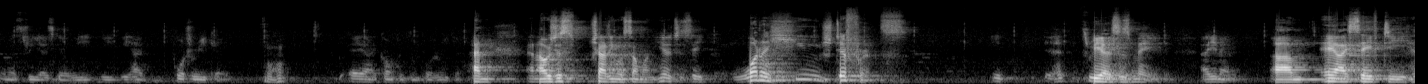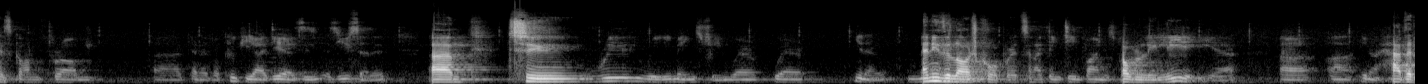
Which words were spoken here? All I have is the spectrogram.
almost three years ago, we, we, we had Puerto Rico. Uh-huh. AI conference in Puerto Rico. And, and I was just chatting with someone here to see what a huge difference it, three years has made. Uh, you know, um, AI safety has gone from kind of a kooky idea, as, as you said it, um, to really, really mainstream, where, where you know many of the large corporates, and I think DeepMind is probably leading here, uh, uh, you know, have it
